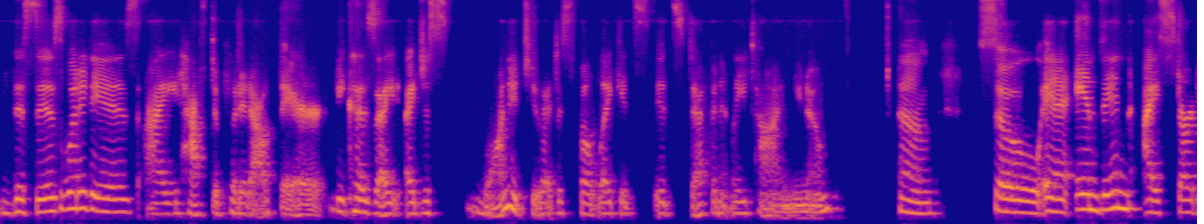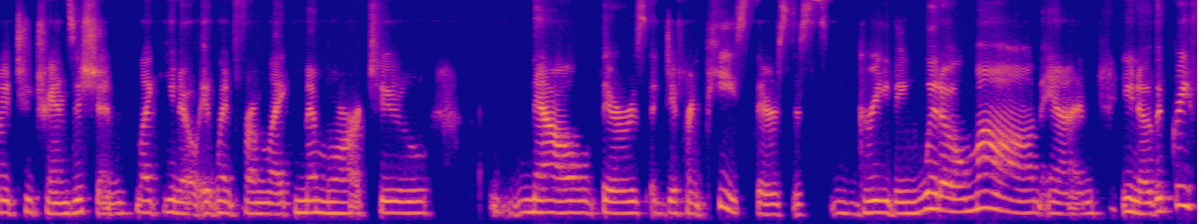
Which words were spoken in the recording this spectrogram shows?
this is what it is. I have to put it out there because I, I just wanted to. I just felt like it's, it's definitely time, you know? Um, so and, and then i started to transition like you know it went from like memoir to now there's a different piece there's this grieving widow mom and you know the grief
